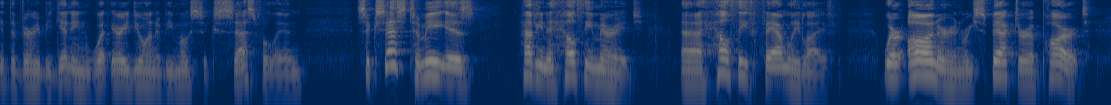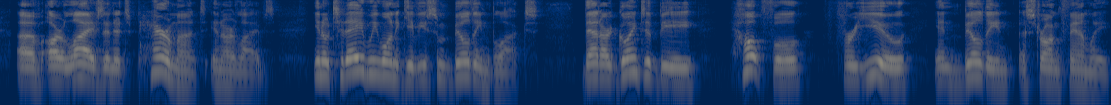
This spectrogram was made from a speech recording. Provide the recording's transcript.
at the very beginning what area do you want to be most successful in? Success to me is having a healthy marriage, a healthy family life, where honor and respect are a part of our lives and it's paramount in our lives. You know, today we want to give you some building blocks that are going to be helpful for you in building a strong family.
